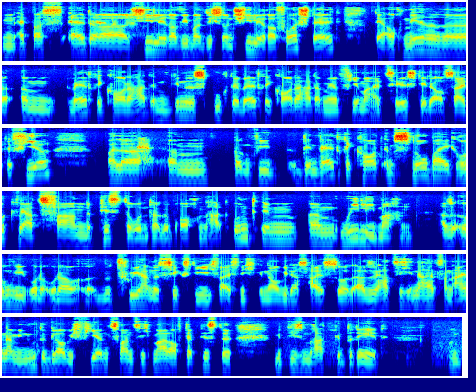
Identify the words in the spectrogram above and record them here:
ein etwas älterer Skilehrer, wie man sich so einen Skilehrer vorstellt, der auch mehrere ähm, Weltrekorde hat. Im Guinness Buch der Weltrekorde hat er mir viermal erzählt, steht er auf Seite 4, weil er ähm, irgendwie den Weltrekord im Snowbike rückwärts fahrende Piste runtergebrochen hat und im ähm, Wheelie machen. Also irgendwie, oder, oder 360, äh, ich weiß nicht genau, wie das heißt. So. Also er hat sich innerhalb von einer Minute, glaube ich, 24 Mal auf der Piste mit diesem Rad gedreht. Und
